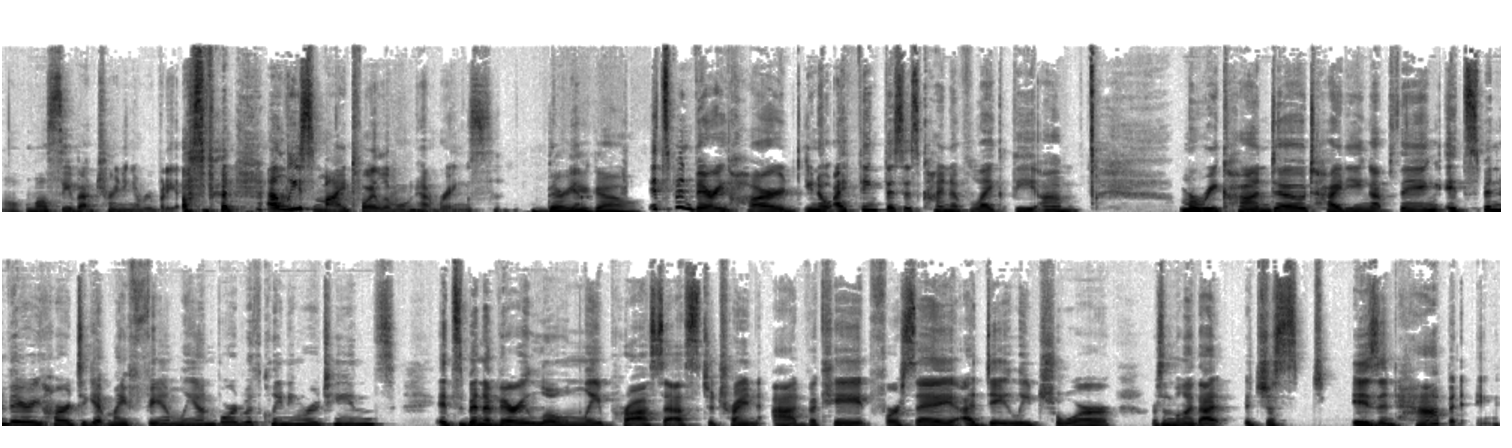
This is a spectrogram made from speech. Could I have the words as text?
Well, we'll see about training everybody else, but at least my toilet won't have rings. There yeah. you go. It's been very hard. You know, I think this is kind of like the um Marie Kondo tidying up thing, it's been very hard to get my family on board with cleaning routines. It's been a very lonely process to try and advocate for, say, a daily chore or something like that. It just isn't happening.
